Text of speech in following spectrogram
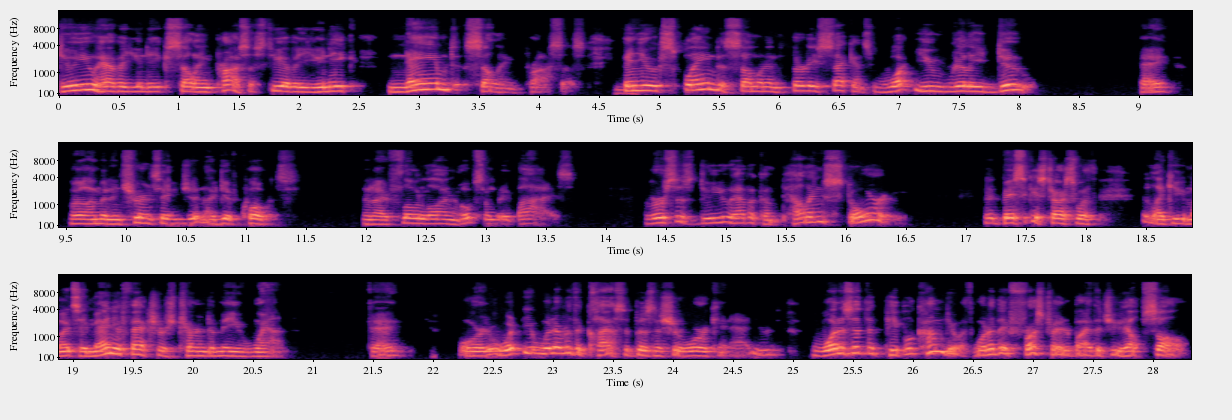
do you have a unique selling process? Do you have a unique named selling process? Hmm. Can you explain to someone in 30 seconds what you really do? Okay. Well, I'm an insurance agent and I give quotes and I float along and hope somebody buys. Versus, do you have a compelling story? It basically starts with, like you might say, manufacturers turn to me when, okay, or what, whatever the class of business you're working at. What is it that people come to you with? What are they frustrated by that you help solve?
